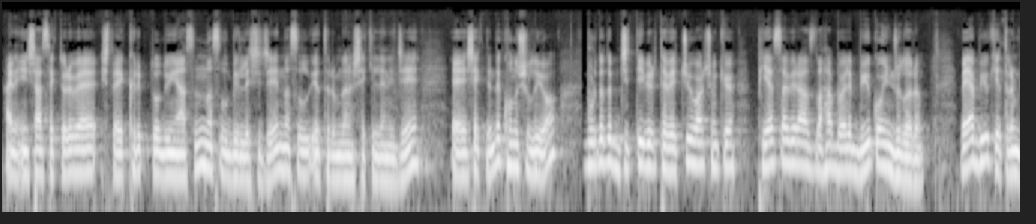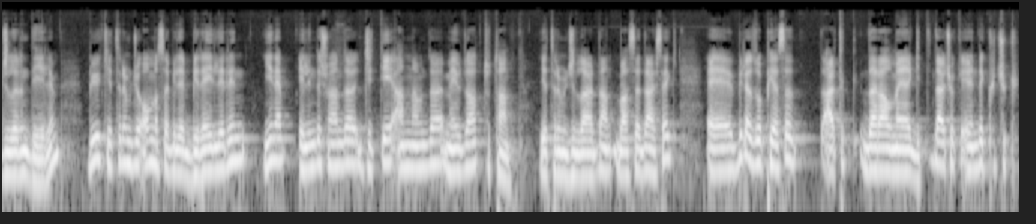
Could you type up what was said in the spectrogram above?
Hani inşaat sektörü ve işte kripto dünyasının nasıl birleşeceği, nasıl yatırımların şekilleneceği e, şeklinde konuşuluyor. Burada da ciddi bir teveccüh var çünkü piyasa biraz daha böyle büyük oyuncuların veya büyük yatırımcıların diyelim büyük yatırımcı olmasa bile bireylerin yine elinde şu anda ciddi anlamda mevduat tutan yatırımcılardan bahsedersek e, biraz o piyasa artık daralmaya gitti. Daha çok elinde küçük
